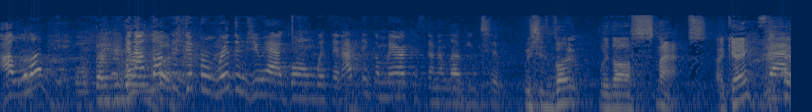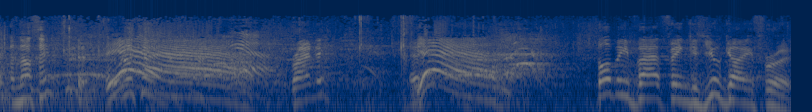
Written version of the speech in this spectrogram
I loved it. Well, thank you and I very love the different rhythms you had going with it. I think America's gonna love you too. We should vote with our snaps, okay? Exactly. And nothing? Yeah! Yeah. Brandy? Yeah! Bobby Badfingers, you're going through.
